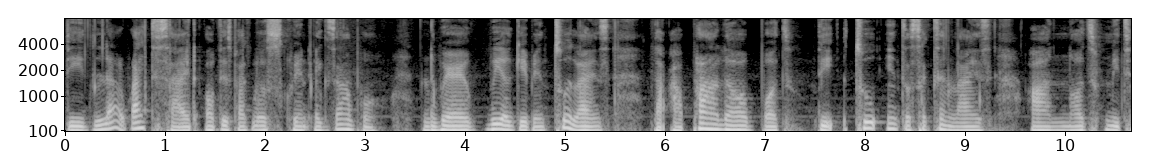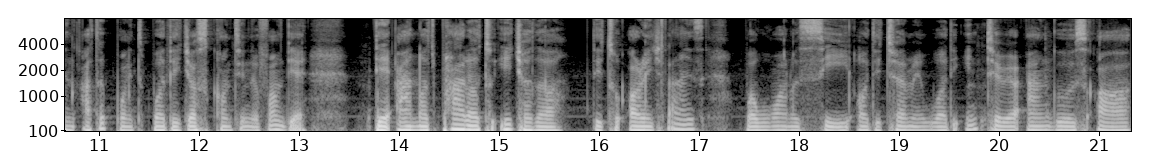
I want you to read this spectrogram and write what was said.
the right side of this particular screen example where we are given two lines that are parallel but the two intersecting lines are not meeting at a point but they just continue from there. They are not parallel to each other the two orange lines but we want to see or determine what the interior angles are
